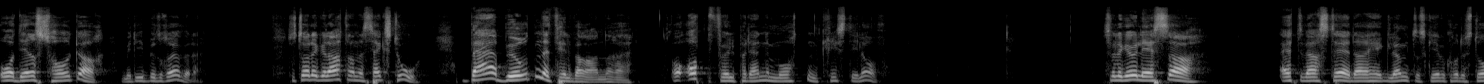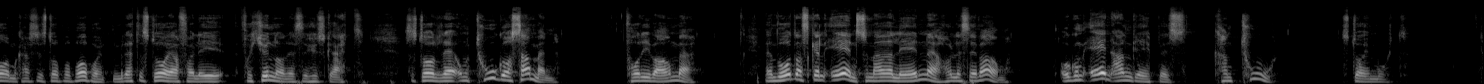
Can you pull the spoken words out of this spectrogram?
og deres sorger med de bedrøvede. Så står det i Galaterne 6,2.: Bær byrdene til hverandre, og oppfølg på denne måten Kristi lov. Så vil jeg òg lese et vers til der jeg har glemt å skrive hvor det står. men kanskje det står på PowerPointen, men dette står iallfall i Forkynneren, hvis jeg husker rett. Så står det det om to går sammen, får de varme. Men hvordan skal en som er alene, holde seg varm? Og om én angripes, kan to stå imot.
